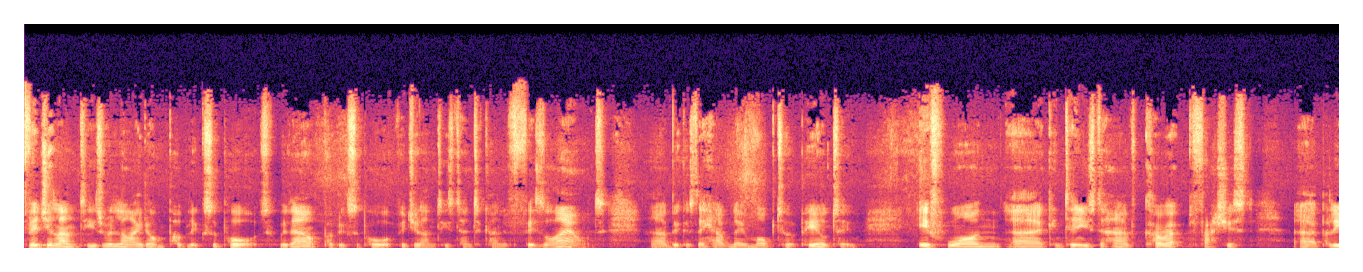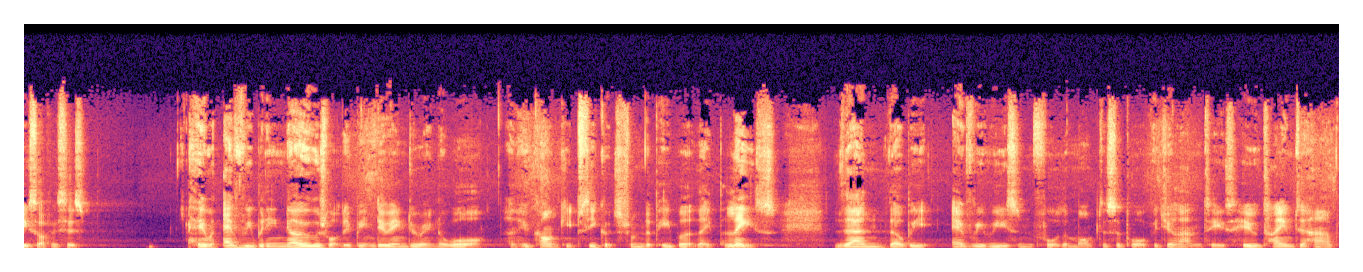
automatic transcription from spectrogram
vigilantes relied on public support. Without public support, vigilantes tend to kind of fizzle out uh, because they have no mob to appeal to. If one uh, continues to have corrupt fascist uh, police officers whom everybody knows what they've been doing during the war and who can't keep secrets from the people that they police, then there'll be every reason for the mob to support vigilantes who claim to have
